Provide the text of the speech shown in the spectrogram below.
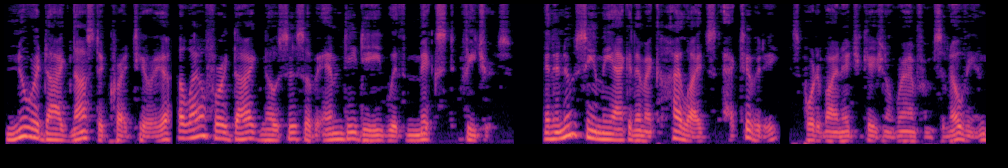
Newer diagnostic criteria allow for a diagnosis of MDD with mixed features. In a new CME Academic Highlights activity, supported by an educational grant from Sunovion,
